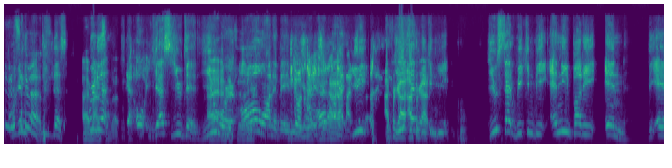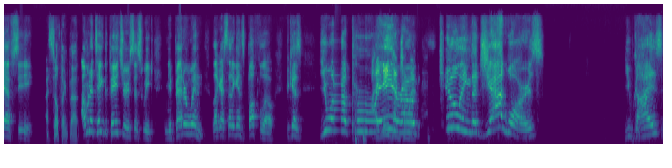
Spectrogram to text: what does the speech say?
We're going to do this. I Where might did have that- that. Yeah. Oh, yes, you did. You I- I were say that. all on it, baby. He goes, You I were didn't say that. I it. You- said. I forgot. You I said forgot. We can beat, you said we can beat anybody in the AFC. I still think that. I'm going to take the Patriots this week, and you better win, like I said against Buffalo, because you want to parade around killing the Jaguars. You guys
